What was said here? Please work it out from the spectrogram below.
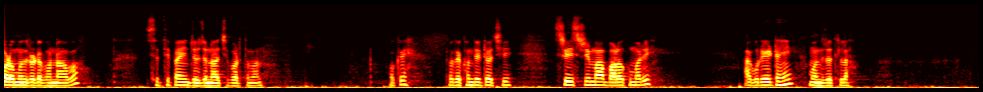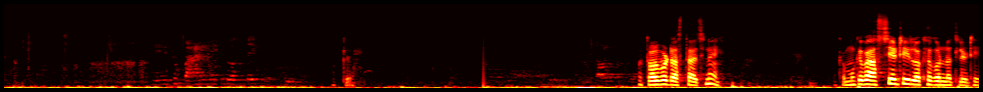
বড় মন্দিরটা বনা হব সেপাই যোজনা আছে বর্তমান ওকে তো দেখুন এটি অছি শ্রী শ্রী মা বাড়কুমারী আগুর এইটা হি মন্দির লা তলপট রাস্তা আছে না ମୁଁ କେବେ ଆସିଛି ଏଠି ଲକ୍ଷ୍ୟ କରିନଥିଲି ଏଠି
